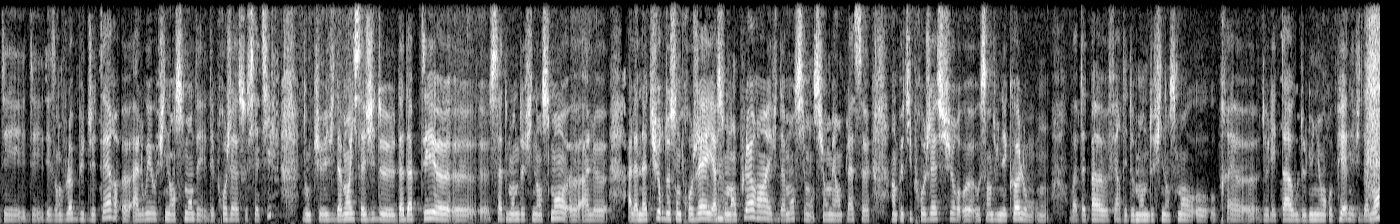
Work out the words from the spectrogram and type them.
des, des, des, enveloppes budgétaires allouées au financement des, projets associatifs. Donc évidemment il s'agit d'adapter sa demande de financement à, le, à, la nature de son projet et à son ampleur. Hein. Évidemment si on, si on met en place un petit projet sur, au sein du école, on, ne va peut-être pas euh, faire des demandes de financement auprès euh, de l'État ou de l'Union européenne, évidemment.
